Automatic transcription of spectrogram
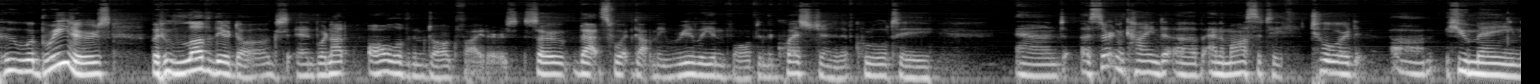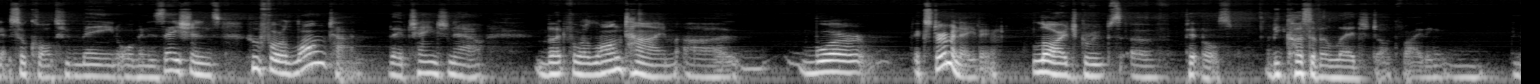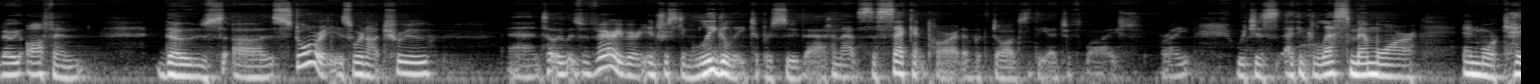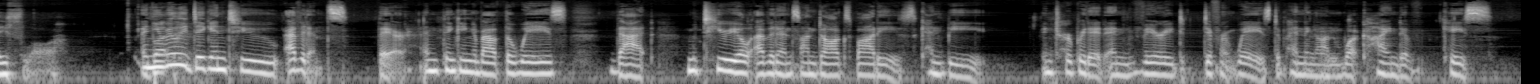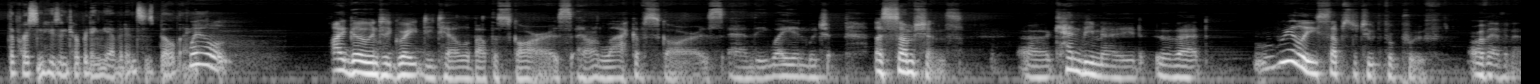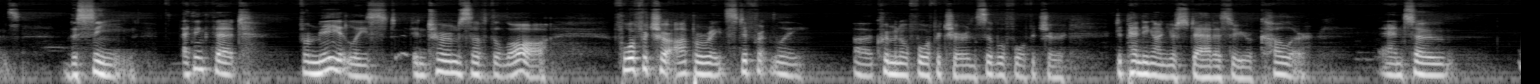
who were breeders but who loved their dogs and were not all of them dog fighters. So that's what got me really involved in the question of cruelty and a certain kind of animosity toward um, humane, so called humane organizations who, for a long time, they've changed now, but for a long time uh, were exterminating large groups of pit bulls because of alleged dogfighting. Very often, those uh, stories were not true. And so it was very, very interesting legally to pursue that. And that's the second part of With Dogs at the Edge of Life, right? which is, I think, less memoir and more case law. And but, you really dig into evidence there and thinking about the ways that material evidence on dogs' bodies can be interpreted in very d- different ways depending on what kind of case the person who's interpreting the evidence is building. Well, I go into great detail about the scars and our lack of scars and the way in which assumptions uh, can be made that really substitute for proof of evidence, the scene. I think that, for me at least, in terms of the law, forfeiture operates differently, uh, criminal forfeiture and civil forfeiture, depending on your status or your color. And so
